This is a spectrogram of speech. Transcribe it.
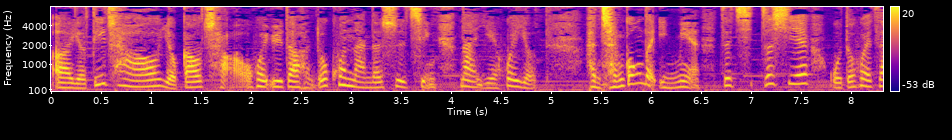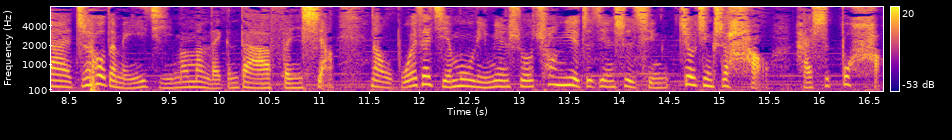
呃有低潮有高潮，会遇到很多困难的事情，那也会有。很成功的一面，这这些我都会在之后的每一集慢慢来跟大家分享。那我不会在节目里面说创业这件事情究竟是好还是不好，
